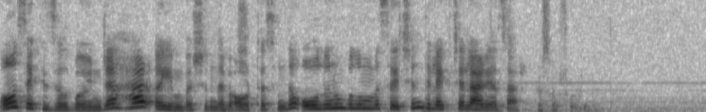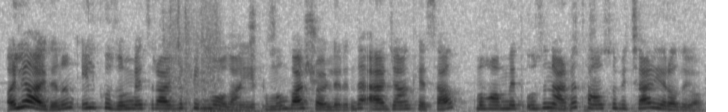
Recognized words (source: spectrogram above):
18 yıl boyunca her ayın başında ve ortasında oğlunun bulunması için dilekçeler yazar. Ali Aydın'ın ilk uzun metrajlı filmi olan yapımın başrollerinde Ercan Kesal, Muhammed Uzuner ve Tansu Biçer yer alıyor.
